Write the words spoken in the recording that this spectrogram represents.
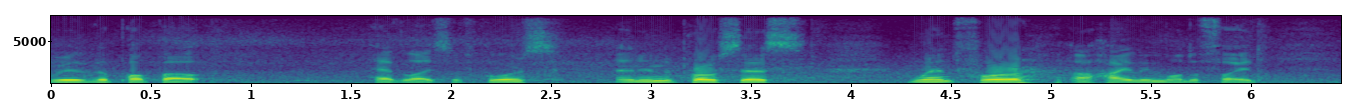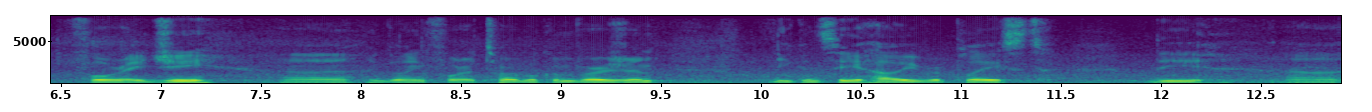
with the pop-out headlights of course and in the process went for a highly modified 4AG uh, going for a turbo conversion. You can see how he replaced the uh,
